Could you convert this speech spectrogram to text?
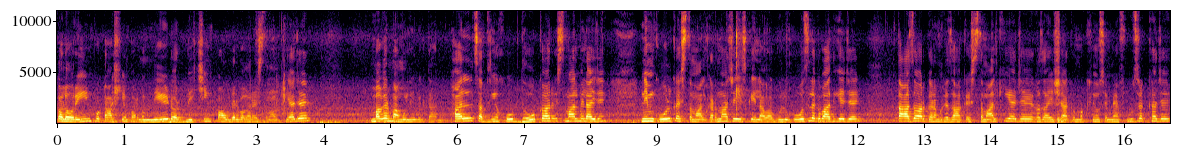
क्लोरीन, पोटाशियम परमंगनेट और ब्लीचिंग पाउडर वगैरह इस्तेमाल किया जाए। मगर मामूली मकदार में फल, सब्ज़ियाँ खूब धोकर इस्तेमाल में लाई जाएँ। निमकोल का इस्तेमाल करना चाहिए। इसके अलावा ग्लूकोज़ लगवा दिया जाए। ताज़ा और गर्म गज़ा का इस्तेमाल किया जाए, गज़ा अशा को मक्खियों से महफूज रखा जाए,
